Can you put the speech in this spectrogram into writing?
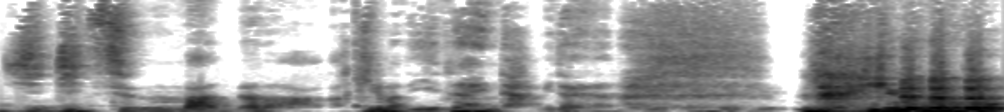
じ、実、まあ、あの、はっきりまで言えてないんだ、みたいな。いうのを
